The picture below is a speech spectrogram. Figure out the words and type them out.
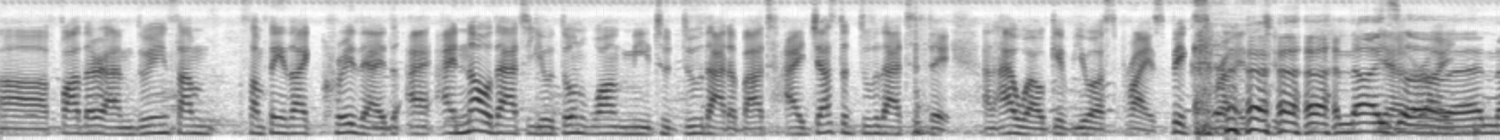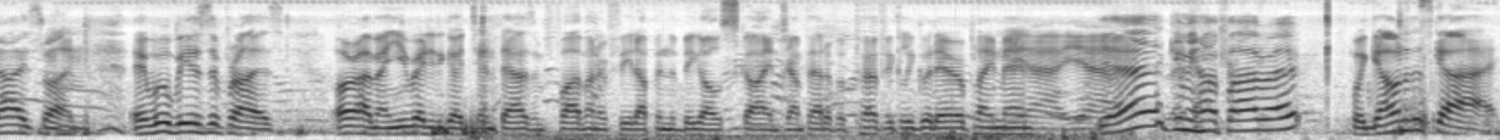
uh, father, I'm doing some something like crazy. I, I, I know that you don't want me to do that, but I just do that today, and I will give you a surprise, big surprise. too. nice Yeah, one, right. man. Nice mm-hmm. one. It will be a surprise. All right, man. You ready to go 10,500 feet up in the big old sky and jump out of a perfectly good aeroplane, man? Yeah, yeah. Yeah? Give me a high five, bro. We're going to the sky.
